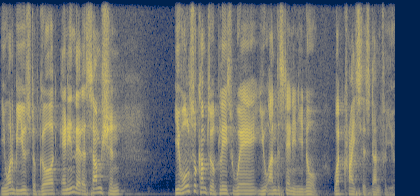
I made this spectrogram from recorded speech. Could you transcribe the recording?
You want to be used of God, and in that assumption, you've also come to a place where you understand and you know what Christ has done for you,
